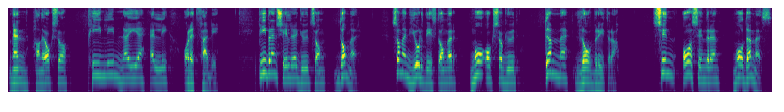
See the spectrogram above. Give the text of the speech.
men han er også pinlig, nøye, hellig og rettferdig. Bibelen skildrer Gud som dommer. Som en jordisk dommer må også Gud dømme lovbrytere. Synd og synderen må dømmes.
